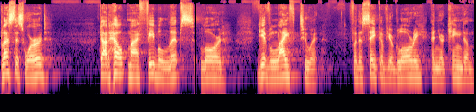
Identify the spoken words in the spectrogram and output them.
Bless this word. God, help my feeble lips, Lord. Give life to it for the sake of your glory and your kingdom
